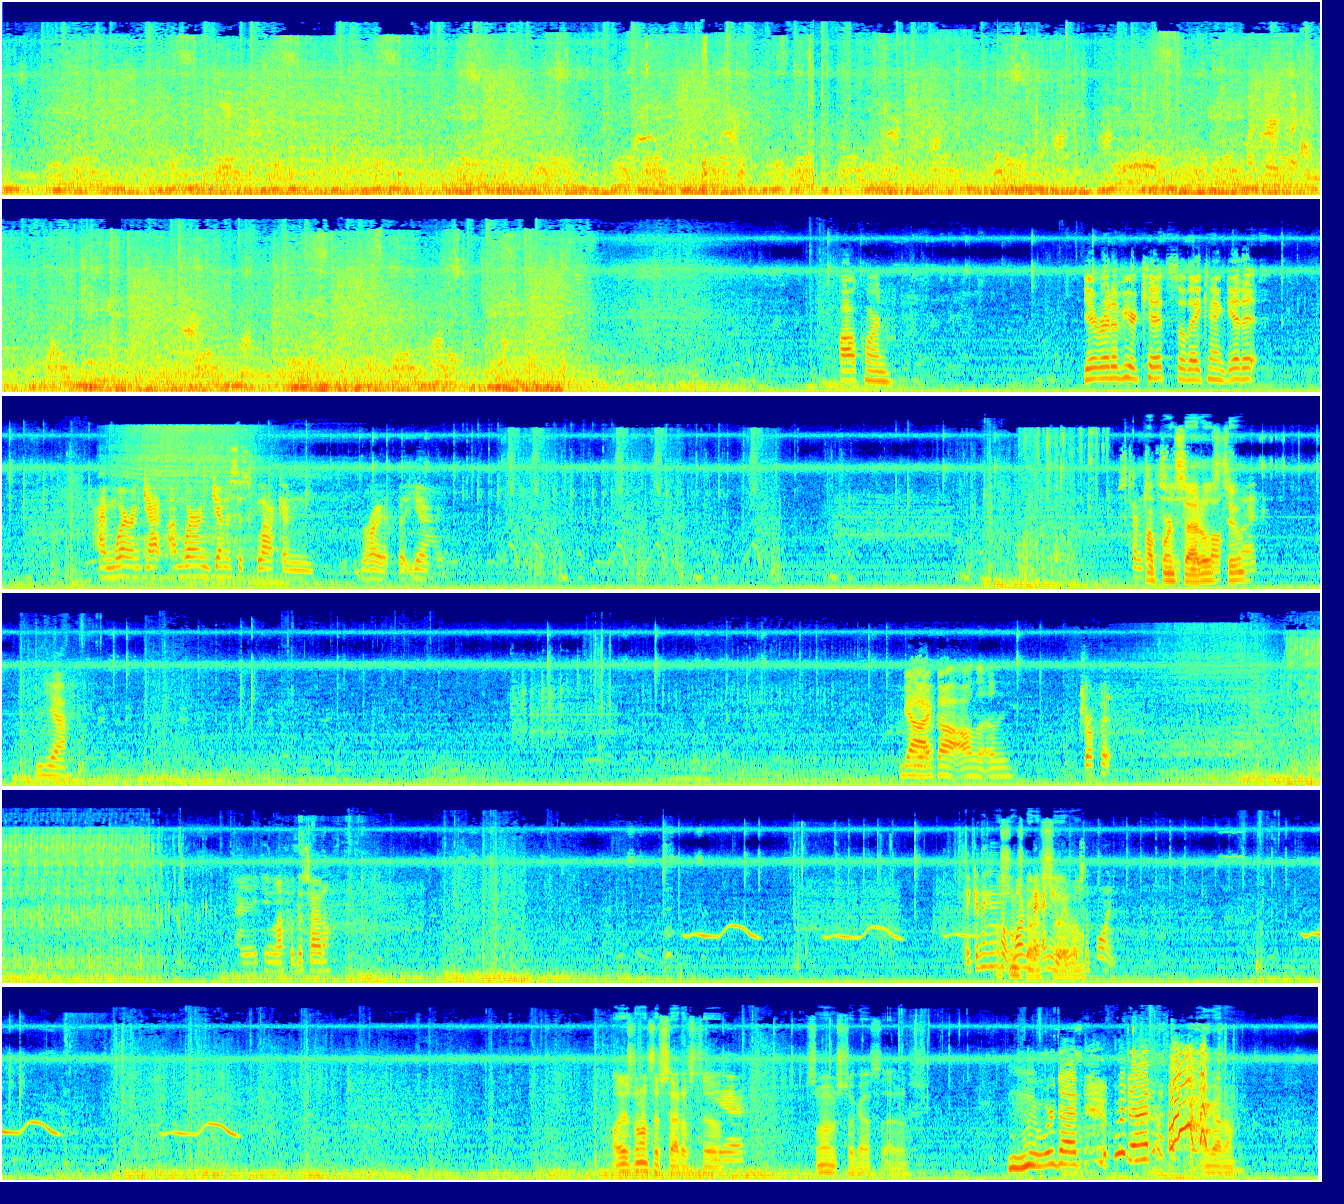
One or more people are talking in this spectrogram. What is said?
Popcorn. Get rid of your kits so they can't get it. I'm wearing Ga I'm wearing Genesis Black and Riot, but yeah. Just to Popcorn just do a saddles too? flag. Yeah. Yeah, I got all the other. Drop it. Anything left with the saddle? They're gonna get one got bit anyway, what's the point? Oh, there's one with a saddle still. Yeah. Some of them still got saddles. We're dead. We're dead. I got them.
